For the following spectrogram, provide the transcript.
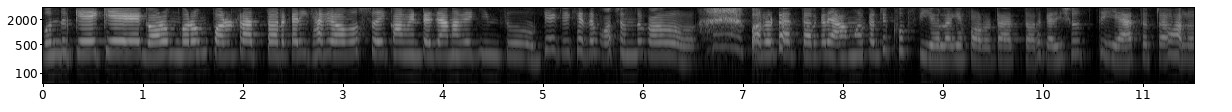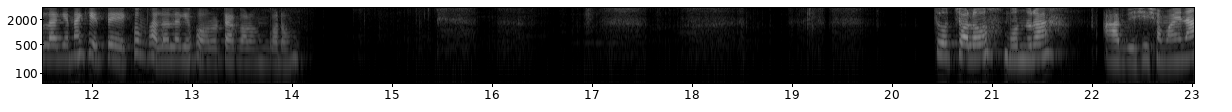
বন্ধু, কে কে গরম গরম পরোটা আর তরকারি খাবে অবশ্যই কমেন্টে জানাবে কিন্তু কে কে খেতে পছন্দ করো? পরোটা আর তরকারি আমার কাছে খুব প্রিয় লাগে পরোটা আর তরকারি। সত্যি এতটা ভালো লাগে না খেতে। খুব ভালো লাগে পরোটা গরম গরম। তো চলো বন্ধুরা, আর বেশি সময় না।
